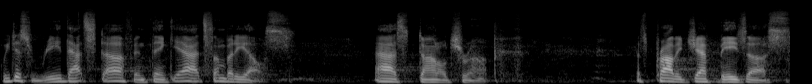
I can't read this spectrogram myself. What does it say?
We just read that stuff and think, yeah, it's somebody else. That's Donald Trump. That's probably Jeff Bezos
